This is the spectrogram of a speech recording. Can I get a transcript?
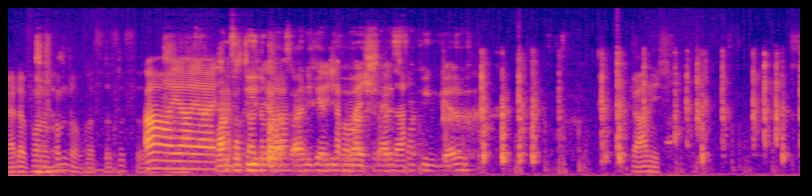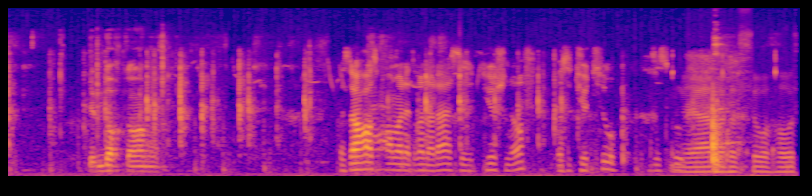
Ja, da vorne kommt doch was, das ist so. Ah, ja, ja, ich Man hab's verdient ja. jetzt eigentlich Ich endlich mal echt schon scheiß gedacht. fucking Geld. Gar nicht. Stimmt doch gar nicht. Das Haus brauchen wir nicht drin, oder? Ist die Tür schon auf? Ist die Tür zu? Das ist gut. Ja, aber das ist so Haus,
